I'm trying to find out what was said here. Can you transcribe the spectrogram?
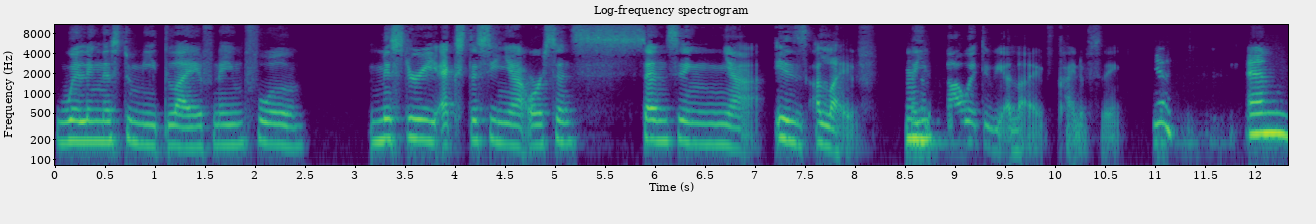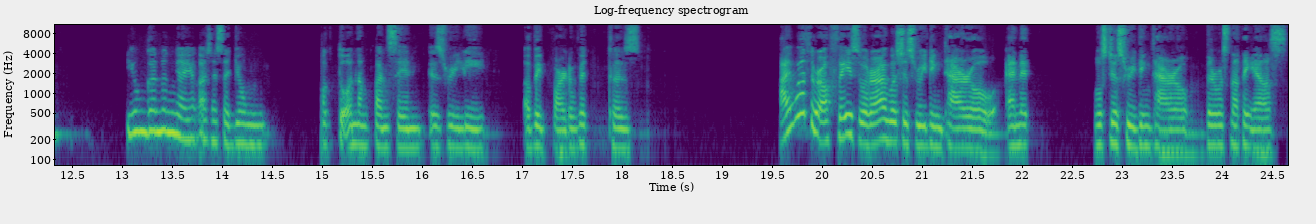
willingness to meet life na yung full mystery ecstasy niya or sense sensing niya is alive. Na mm-hmm. you allow it to be alive kind of thing. Yeah. And yung ganun nga, yung as I said, yung pagtuon ng pansin is really a big part of it because I went through a phase where I was just reading tarot and it was just reading tarot. There was nothing else.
